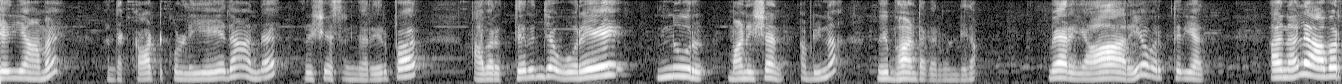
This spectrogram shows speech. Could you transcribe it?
தெரியாமல் அந்த காட்டுக்குள்ளேயே தான் அந்த ரிஷியசிருங்கர் இருப்பார். அவருக்கு தெரிஞ்ச ஒரே இன்னொரு மனுஷன் அப்படின்னா விபாண்டகர் உண்டி தான். வேறு யாரையும் அவருக்கு தெரியாது. அதனால் அவர்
